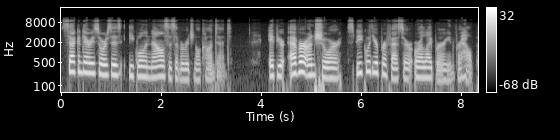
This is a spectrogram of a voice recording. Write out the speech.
secondary sources equal analysis of original content. If you're ever unsure, speak with your professor or a librarian for help.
